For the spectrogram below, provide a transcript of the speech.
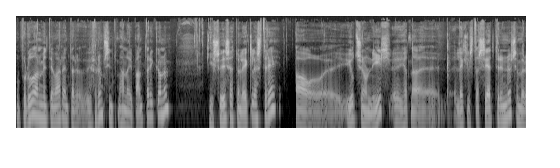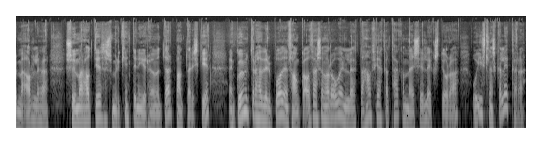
og brúðarmyndin var reyndar við frumsýndum hana í bandaríkjónum í sviðsettun leiklestri á Jútsjón og Níl hérna, leiklistarsetrinu sem eru með árlega sumarháttir þar sem eru kynnti nýjir höfundar, bandarískir en Guðmundur hafi verið bóðinn þanga og það sem var óvinnilegt að hann fekk að taka með sér leikstjóra og íslenska leikara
